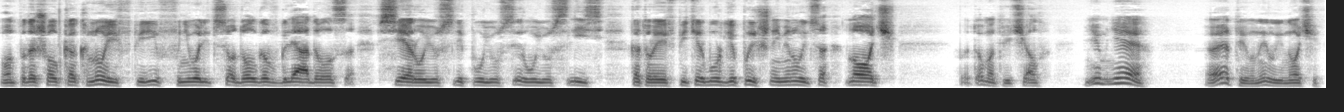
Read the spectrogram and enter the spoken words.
Он подошел к окну и, вперив в него лицо, долго вглядывался в серую, слепую, сырую слизь, которая в Петербурге пышно именуется «ночь». Потом отвечал «Не мне, а этой унылой ночи.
